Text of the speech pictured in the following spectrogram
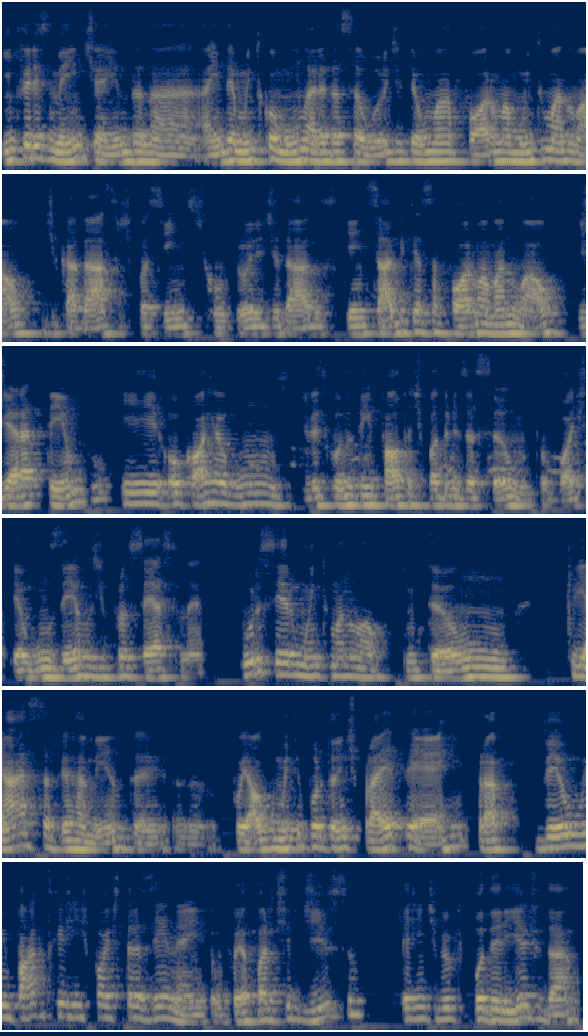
Infelizmente, ainda, na, ainda é muito comum na área da saúde ter uma forma muito manual de cadastro de pacientes, de controle de dados. E a gente sabe que essa forma manual gera tempo e ocorre alguns, de vez em quando tem falta de padronização, então pode ter alguns erros de processo, né? Por ser muito manual. Então, criar essa ferramenta eh, foi algo muito importante para a EPR, para ver o impacto que a gente pode trazer, né? Então, foi a partir disso que a gente viu que poderia ajudar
